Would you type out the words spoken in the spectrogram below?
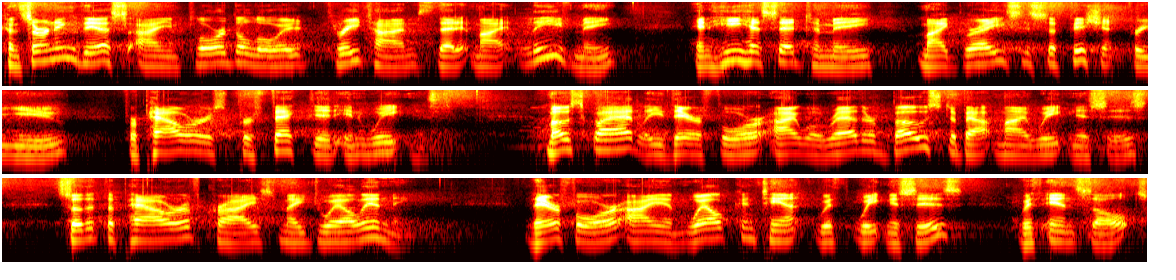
Concerning this, I implored the Lord three times that it might leave me, and he has said to me, My grace is sufficient for you, for power is perfected in weakness. Most gladly, therefore, I will rather boast about my weaknesses, so that the power of Christ may dwell in me. Therefore, I am well content with weaknesses, with insults,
